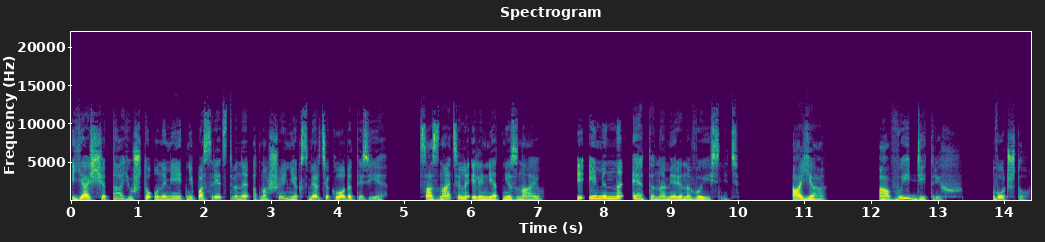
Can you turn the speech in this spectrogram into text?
«Я считаю, что он имеет непосредственное отношение к смерти Клода Тезье. Сознательно или нет, не знаю. И именно это намерена выяснить. А я? А вы, Дитрих, вот что.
